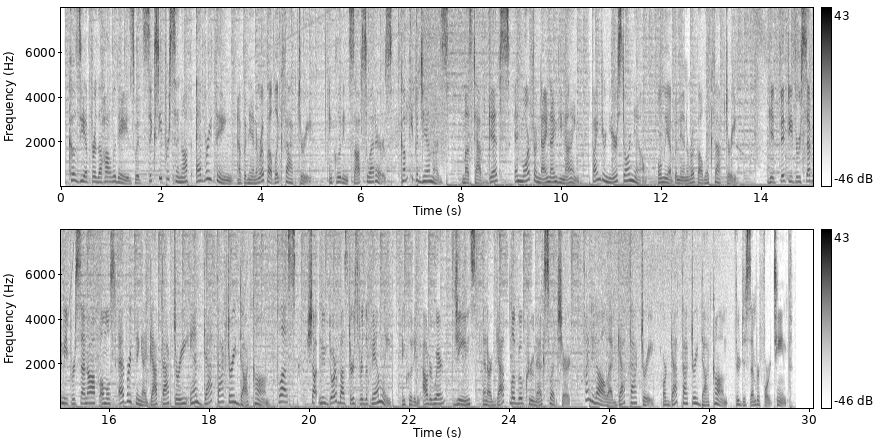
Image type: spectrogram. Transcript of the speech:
Cozy up for the holidays with 60% off everything at Banana Republic Factory including soft sweaters, comfy pajamas, must have gifts, and more from $9.99. Find your nearest store now, only at Banana Republic Factory. Get 50 through 70% off almost everything at Gap Factory and gapfactory.com. Plus, shop new doorbusters for the family, including outerwear, jeans, and our Gap logo crewneck sweatshirt. Find it all at Gap Factory or gapfactory.com through December 14th.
